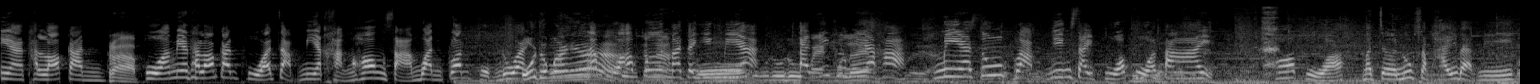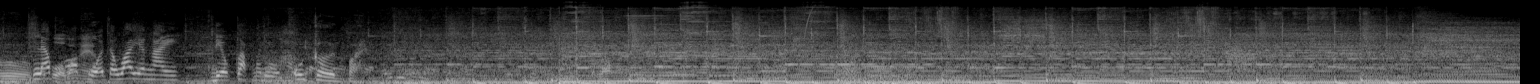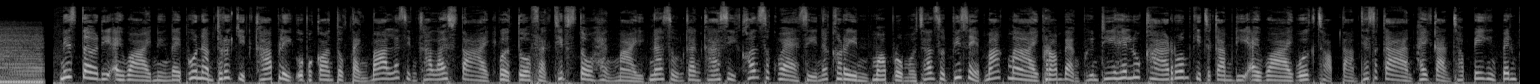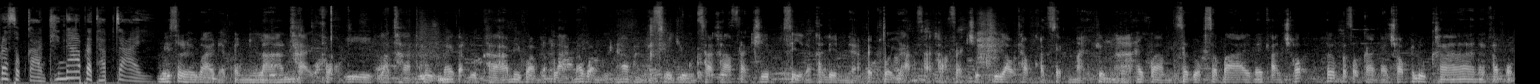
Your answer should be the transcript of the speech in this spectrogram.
เมียทะเลาะกันครับผัวเมียทะเลาะกันผัวจับเมียขังห้อง3วันกล้อนผมด้วยโอ้ยทำไมอะแล้วผัวเอาปืนมาจะยิงเมียดูดูดูแต่นี่คือเมียค่ะ เมียสู้กลับยิงใส่ผัวผัวตาย พ่อผัวมาเจอลูกสะใภ้แบบนี้เออแล้วพ่อผัวว่าไงผัวจะว่ายังไง เดี๋ยวกลับมาดูค่ะโอ้ยเกินไป มิสเตอร์ DIY หนึ่งในผู้นำธุรกิจค้าปลีกอุปกรณ์ตกแต่งบ้านและสินค้าไลฟ์สไตล์ เปิดตัวแฟลกชิพสโตร์แห่งใหม่ หน้าศูนย์การค้าซีคอนสแควร์สีนครินทร์มอบโปรโมชั่นสุดพิเศษมากมาย พร้อมแบ่งพื้นที่ให้ลูกค้าร่วมกิจกรรม DIY เวิร์กช็อปตามเทศกาลให้การช้อปปิ้งเป็นประสบการณ์ที่น่าประทับใจมิสเตอร์วายเนี่ยเป็นร้านขายของที่ราคาถูกให้กับลูกค้ามีความหลากหลายมากกว่า 15,000 SKU สาขาแฟลกชิพสีนครินทร์เนี่ยเป็นตัวอย่างสาขาแฟลกชิพที่เราทำคอนเซ็ปต์ใหม่ขึ้นมาให้ความสะดวกสบายในการช็อปเพิ่มประสบการณ์การช็อปให้ลูกค้านะครับผม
